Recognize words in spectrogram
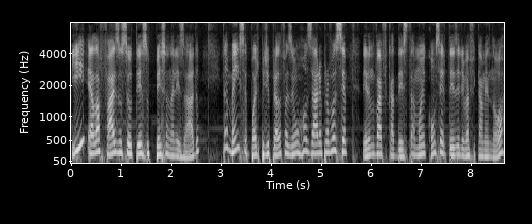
E ela faz o seu texto personalizado. Também você pode pedir para ela fazer um rosário para você. Ele não vai ficar desse tamanho, com certeza ele vai ficar menor.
